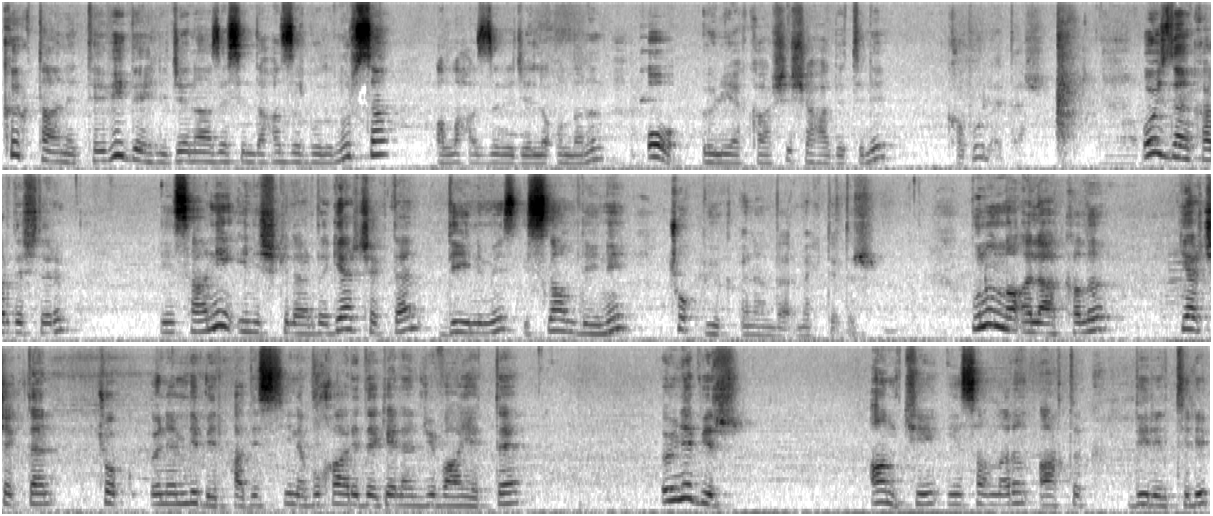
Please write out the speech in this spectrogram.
40 tane tevhid ehli cenazesinde hazır bulunursa Allah Azze ve Celle onların o ölüye karşı şehadetini kabul eder. O yüzden kardeşlerim insani ilişkilerde gerçekten dinimiz, İslam dini çok büyük önem vermektedir. Bununla alakalı gerçekten çok önemli bir hadis yine Bukhari'de gelen rivayette öyle bir an ki insanların artık diriltilip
